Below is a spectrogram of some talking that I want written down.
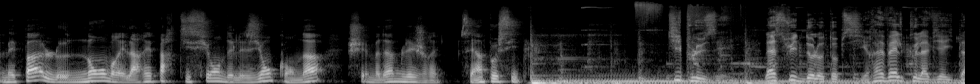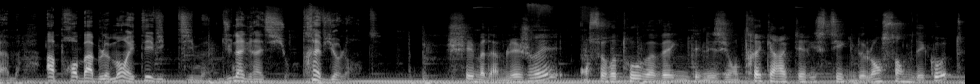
mais pas le nombre et la répartition des lésions qu'on a chez Madame Légeret. C'est impossible. Qui plus est, la suite de l'autopsie révèle que la vieille dame a probablement été victime d'une agression très violente. Chez Madame Légeret, on se retrouve avec des lésions très caractéristiques de l'ensemble des côtes,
